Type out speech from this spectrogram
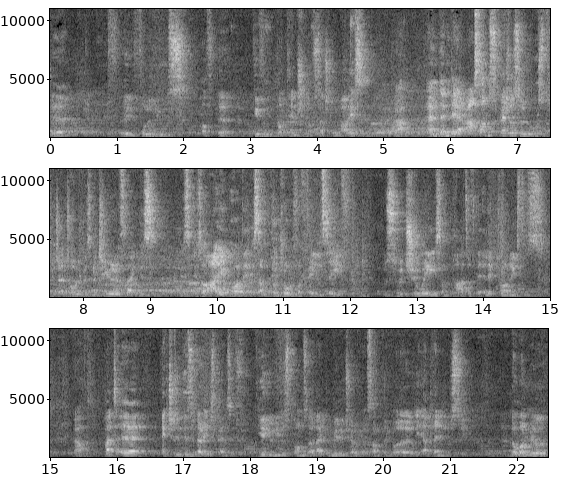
the uh, full use of the given potential of such device. Yeah? And then there are some special solutions which I told you with materials like this, this SOI or there is some control for fail-safe to switch away some parts of the electronics. This, yeah? But uh, actually this is very expensive here you need a sponsor like the military or something or the airplane industry. No one will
